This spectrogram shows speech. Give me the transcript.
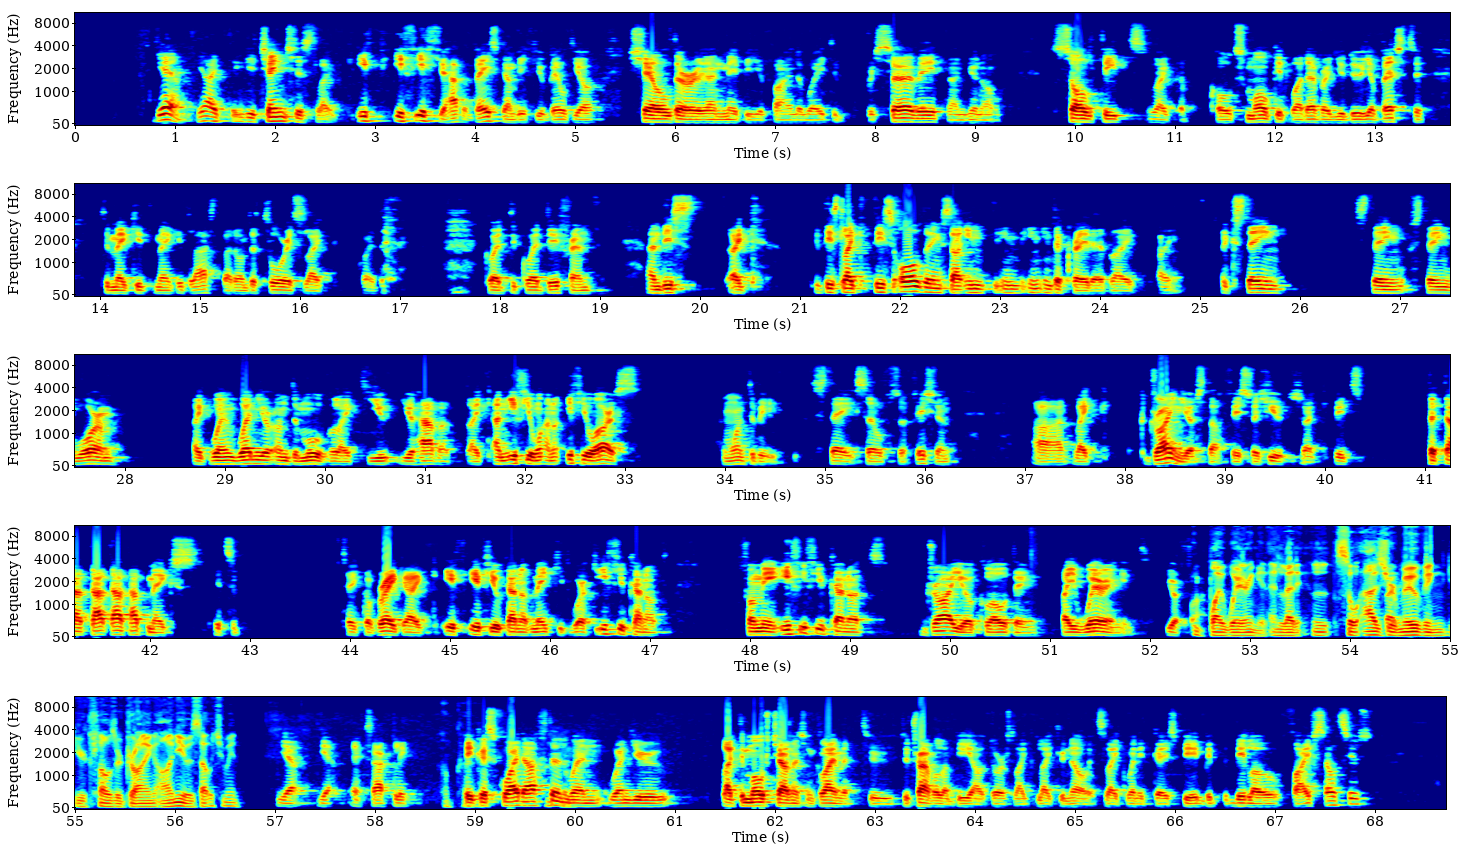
Yeah, yeah. I think it changes. Like if if if you have a base camp, if you build your shelter and maybe you find a way to preserve it and you know salt it like a cold smoke it whatever you do your best to to make it make it last but on the tour it's like quite quite quite different and this like it is like these all things are in, in, in integrated like I, like staying staying staying warm like when when you're on the move like you you have a like and if you want if you are and want to be stay self-sufficient uh like drying your stuff is a huge like it's that that that that, that makes it's a take a break like if if you cannot make it work if you cannot for me if if you cannot dry your clothing by wearing it you're fine by wearing it and letting so as you're moving your clothes are drying on you is that what you mean yeah yeah exactly okay. because quite often mm-hmm. when when you like the most challenging climate to to travel and be outdoors like like you know it's like when it goes be, be, below five celsius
